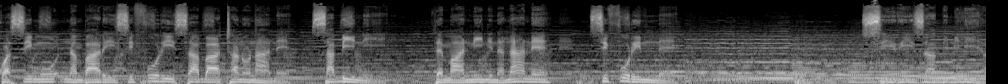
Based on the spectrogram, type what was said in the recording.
kwa simu nambari 758 70 88 04 siri za bibilia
